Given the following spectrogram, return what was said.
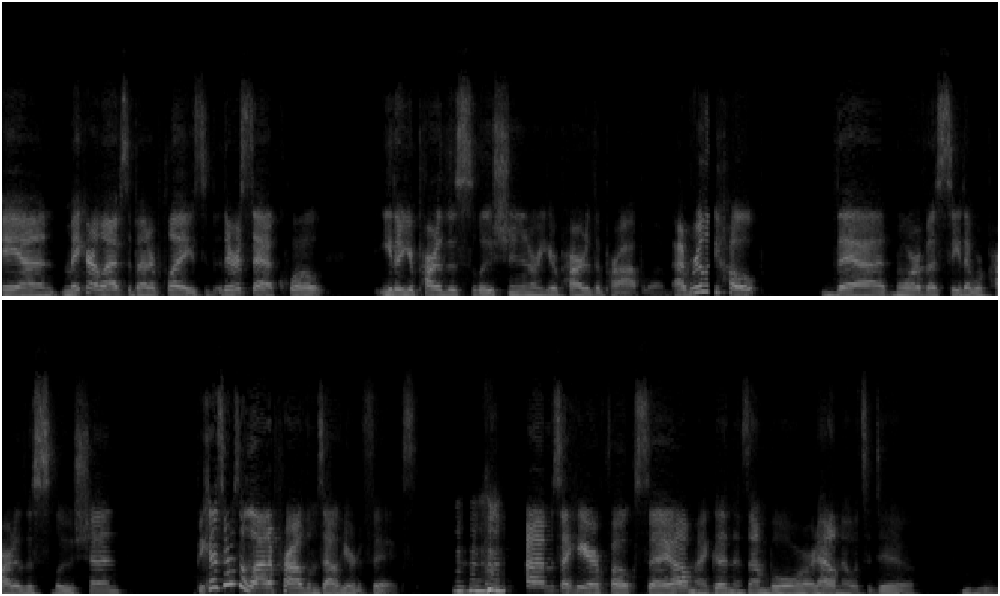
and make our lives a better place. There's that quote either you're part of the solution or you're part of the problem. I really hope that more of us see that we're part of the solution because there's a lot of problems out here to fix. Mm-hmm. Sometimes I hear folks say, Oh my goodness, I'm bored. I don't know what to do. Mm-hmm.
